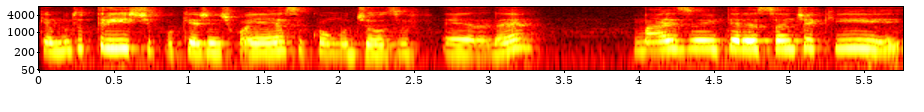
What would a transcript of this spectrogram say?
Que é muito triste, porque a gente conhece como o Joseph era, né? Mas o interessante é que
